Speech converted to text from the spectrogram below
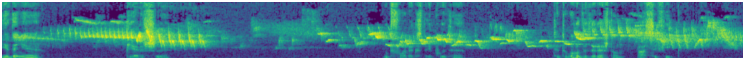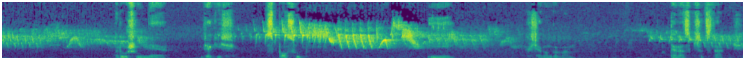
jedynie pierwszy utworek z tej płyty, tytułowy zresztą Pacific, ruszył mnie w jakiś sposób i chciałbym go Wam teraz przedstawić.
